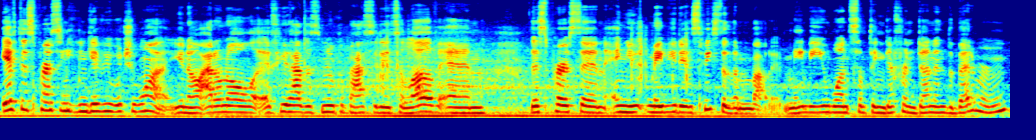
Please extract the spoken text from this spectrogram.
if this person can give you what you want. You know, I don't know if you have this new capacity to love and this person and you maybe you didn't speak to them about it maybe you want something different done in the bedroom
